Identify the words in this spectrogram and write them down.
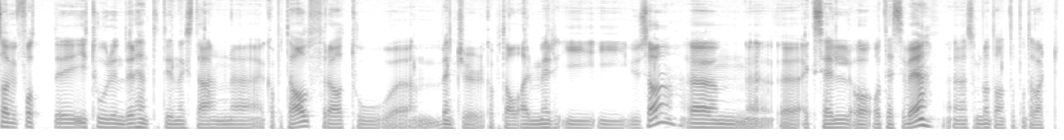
så har vi fått eh, i to runder hentet inn ekstern uh, kapital fra to uh, venturekapitalarmer i, i, USA. Um, uh, Excel og, og TCV, som bl.a. har vært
